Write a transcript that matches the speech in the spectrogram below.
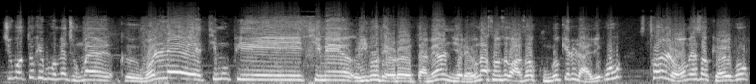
지금 어떻게 보면 정말 그 원래 티모피 팀의 의도 대로였다면 이제 레오나 선수가 와서 궁극기를 날리고 스턴을 넣으면서 결국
